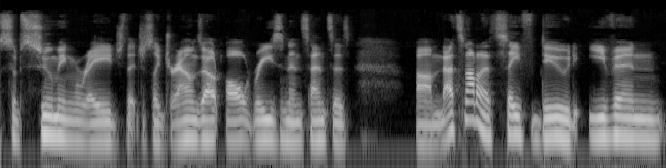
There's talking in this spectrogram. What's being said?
subsuming rage that just like drowns out all reason and senses, um, that's not a safe dude even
